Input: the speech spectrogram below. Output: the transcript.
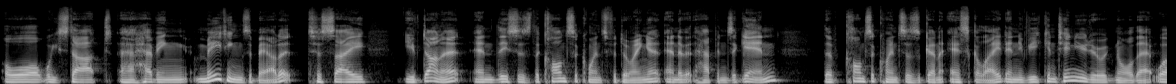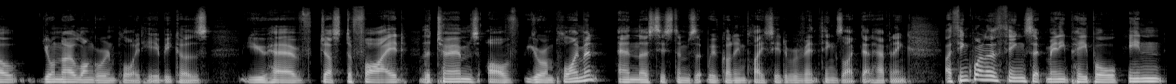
or we start uh, having meetings about it to say, you've done it and this is the consequence for doing it. And if it happens again, the consequences are going to escalate. And if you continue to ignore that, well, you're no longer employed here because you have just defied the terms of your employment and the systems that we've got in place here to prevent things like that happening. I think one of the things that many people in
